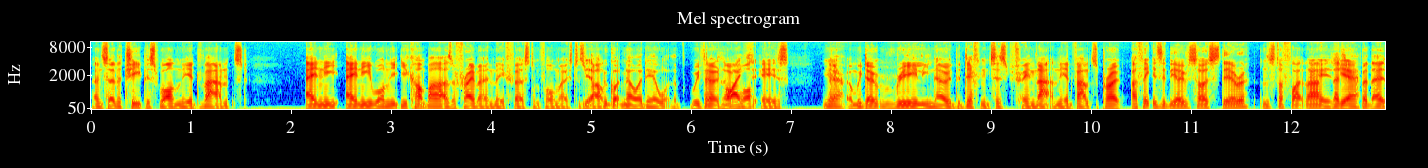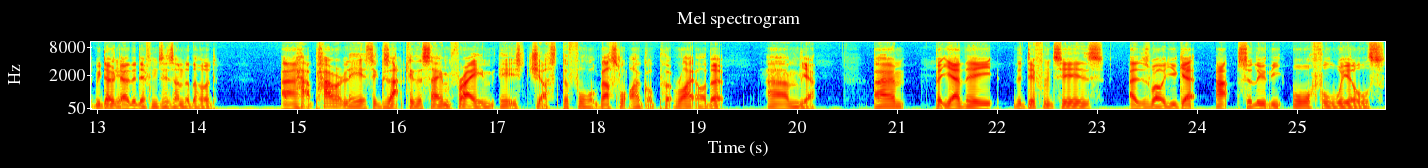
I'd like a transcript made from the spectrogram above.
and so the cheapest one the advanced any anyone you can't buy that as a frame only first and foremost as yeah, well we've got no idea what the We don't know what- is. Yeah, and we don't really know the differences between that and the advanced pro i think is it the oversized steerer and stuff like that That's- yeah. but we don't know the differences under the hood apparently it's exactly the same frame. It is just the fork. That's what I got put right on. But- um, yeah. Um, but yeah, the the difference is as well. You get absolutely awful wheels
